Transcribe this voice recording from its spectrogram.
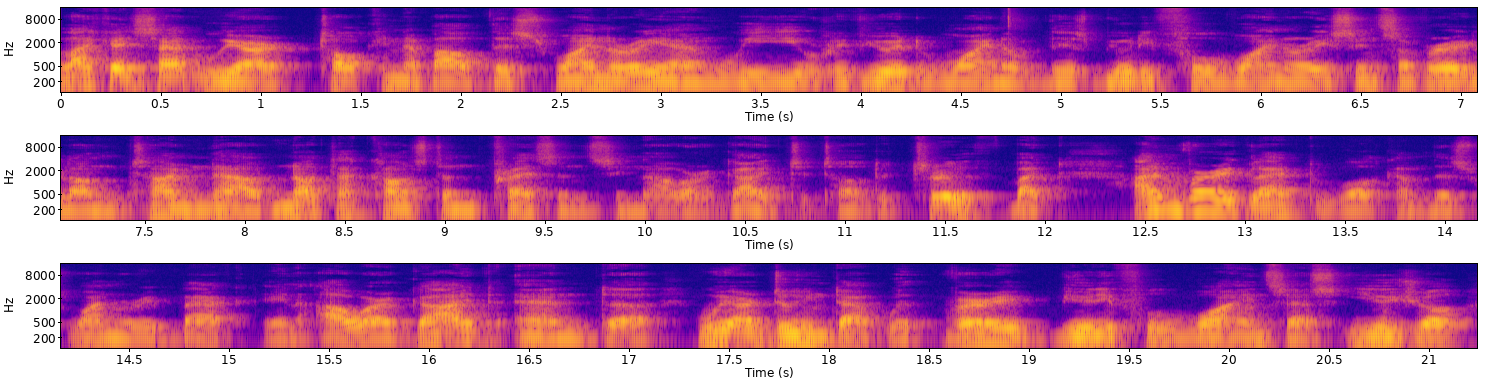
Like I said, we are talking about this winery and we reviewed wine of this beautiful winery since a very long time now. Not a constant presence in our guide to tell the truth, but I'm very glad to welcome this winery back in our guide and uh, we are doing that with very beautiful wines as usual.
